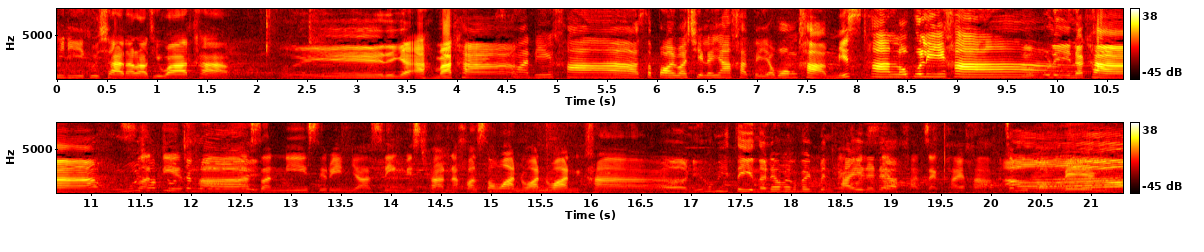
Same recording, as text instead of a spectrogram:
ที่ดีคือชานาราธิวาสค่ะ อุ้ยนี่ไงอะมาค่ะ สวัสดีค่ะ สปอยวชิรยาค่ะติยวงศ์ค่ะ มิสทานลบบุรีค่ะลบบุรีนะคะอุ้ยสชวัอสบดีชุดจังเลค่ะยซันนี่สิรินยาสิงห์มิสทรานนครสวรรค์วันหวันค่ะเออนี่เขามีธีมนะเนี่ยมันก็เป็นไพ่เลยเนี่ยค่ะแจกไพ่ค่ะเป็นจมูกปอกเบงอ๋อ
